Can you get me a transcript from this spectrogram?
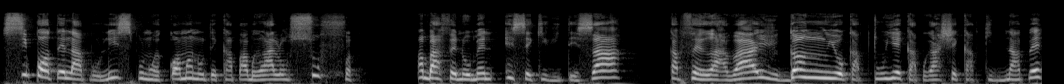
supporter la police pour nous comment nous sommes capables ralon souffle an ba fenomen insekirite sa, kap fe ravaj, gang yo kap touye, kap rache, kap kidnapè,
